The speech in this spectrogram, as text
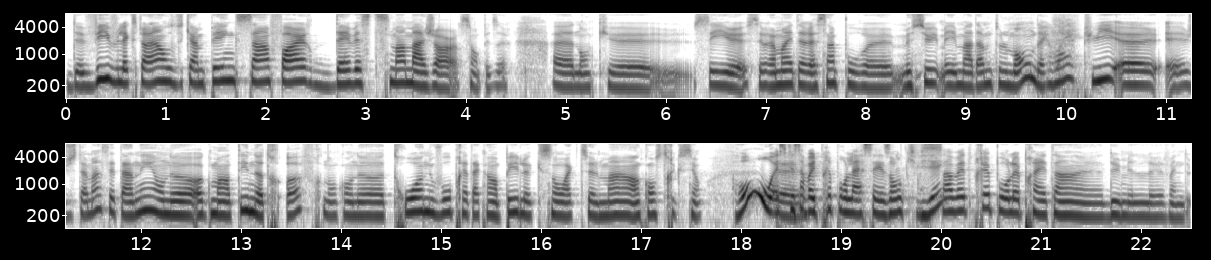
de vivre l'expérience du camping sans faire d'investissement majeur, si on peut dire. Donc, c'est c'est vraiment intéressant pour monsieur et madame tout le monde. Ben ouais. Puis, justement, cette année, on a augmenté notre offre. Donc, on a trois nouveaux prêts à camper là, qui sont actuellement en construction. Oh, est-ce que ça va être prêt pour la saison qui vient? Ça va être prêt pour le printemps euh, 2022.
